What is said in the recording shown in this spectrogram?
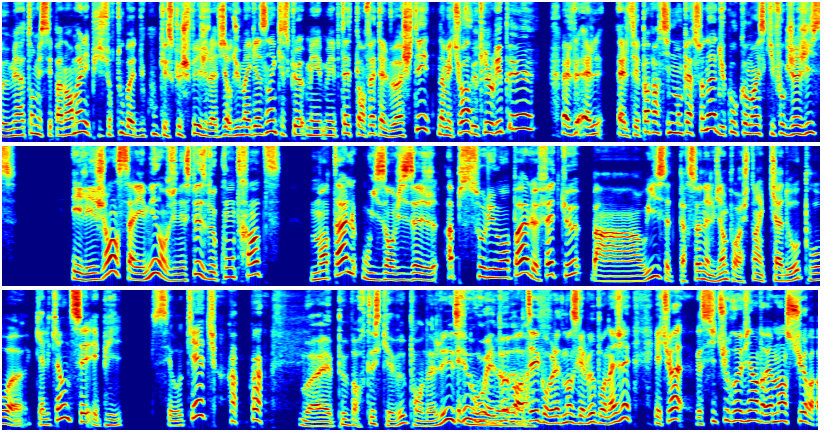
euh, mais attends, mais c'est pas normal. Et puis surtout, bah, du coup, qu'est-ce que je fais? Je la vire du magasin. Qu'est-ce que, mais, mais peut-être qu'en fait, elle veut acheter. Non, mais tu vois, Sécurité. elle, elle, elle fait pas partie de mon persona. Du coup, comment est-ce qu'il faut que j'agisse? Et les gens, ça les met dans une espèce de contrainte mentale où ils envisagent absolument pas le fait que, ben oui, cette personne, elle vient pour acheter un cadeau pour euh, quelqu'un, tu sais. Et puis, c'est ok, tu vois. Ouais, elle peut porter ce qu'elle veut pour nager. sinon, Ou elle peut euh, porter complètement ce qu'elle veut pour nager. Et tu vois, si tu reviens vraiment sur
